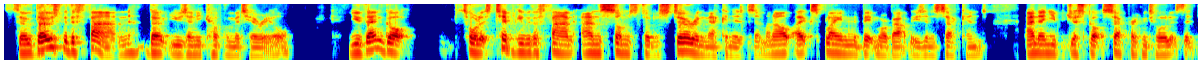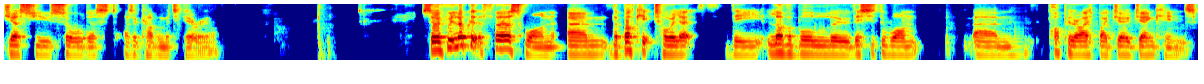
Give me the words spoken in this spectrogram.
So those with a fan don't use any cover material. You've then got toilets typically with a fan and some sort of stirring mechanism. And I'll explain a bit more about these in a second. And then you've just got separating toilets that just use sawdust as a cover material. So if we look at the first one, um, the bucket toilet, the lovable loo, this is the one um, popularized by Joe Jenkins.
